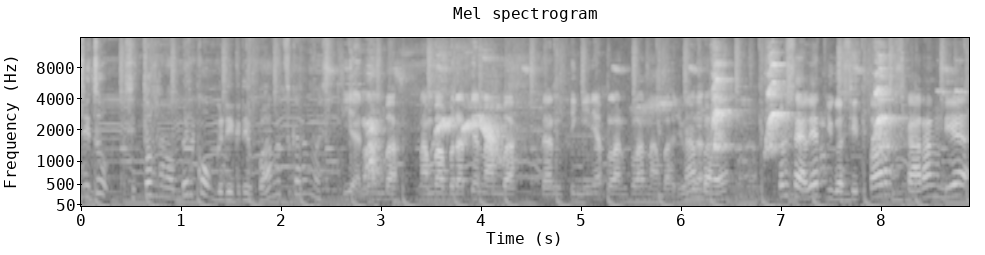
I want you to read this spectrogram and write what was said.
itu si Thor sama Bear kok gede-gede banget sekarang Mas? Iya nambah, nambah beratnya nambah dan tingginya pelan-pelan nambah juga. Nambah ya. Terus saya lihat juga si Thor sekarang dia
